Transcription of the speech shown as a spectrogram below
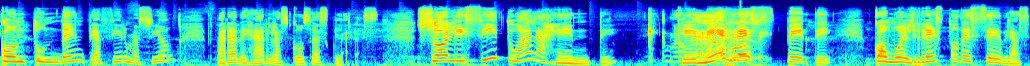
Contundente afirmación para dejar las cosas claras. Solicito a la gente que me respete como el resto de cebras,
